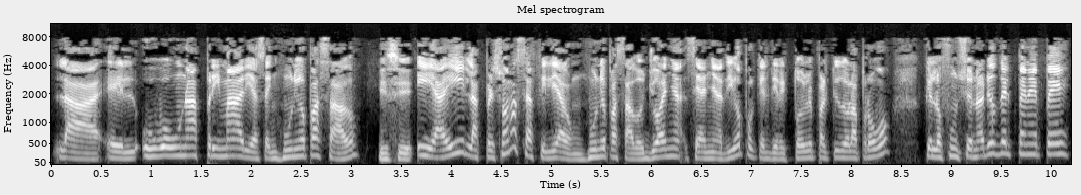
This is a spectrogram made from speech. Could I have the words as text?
la, el, hubo unas primarias en junio pasado Y si, y ahí las personas se afiliaron en junio pasado. Yo aña- se añadió, porque el director del partido lo aprobó, que los funcionarios del PNP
